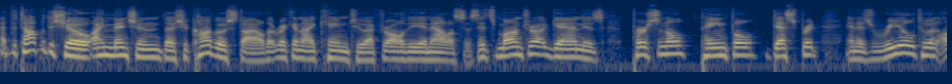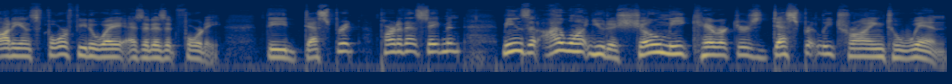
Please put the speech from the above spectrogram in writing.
At the top of the show, I mentioned the Chicago style that Rick and I came to after all the analysis. Its mantra, again, is personal, painful, desperate, and as real to an audience four feet away as it is at 40. The desperate part of that statement means that I want you to show me characters desperately trying to win,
